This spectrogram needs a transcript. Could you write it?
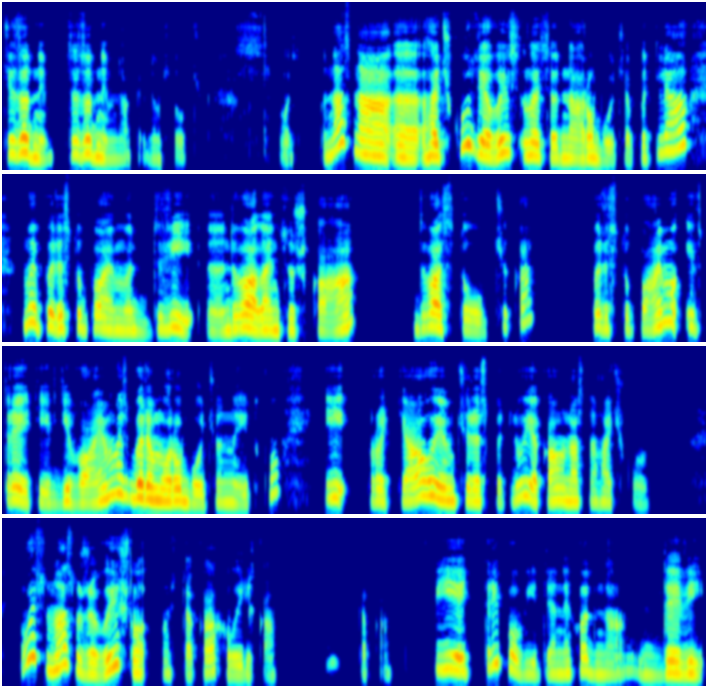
Чи з одним? Це з одним накидом стовпчик. У нас на е, гачку з'явилася одна робоча петля. Ми переступаємо дві, е, два ланцюжка, два стовпчика, переступаємо і в третій вдіваємось, беремо робочу нитку і протягуємо через петлю, яка у нас на гачку. Ось у нас вже вийшла ось така хвилька. Така. П'ять, три повітряних, одна, дві,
